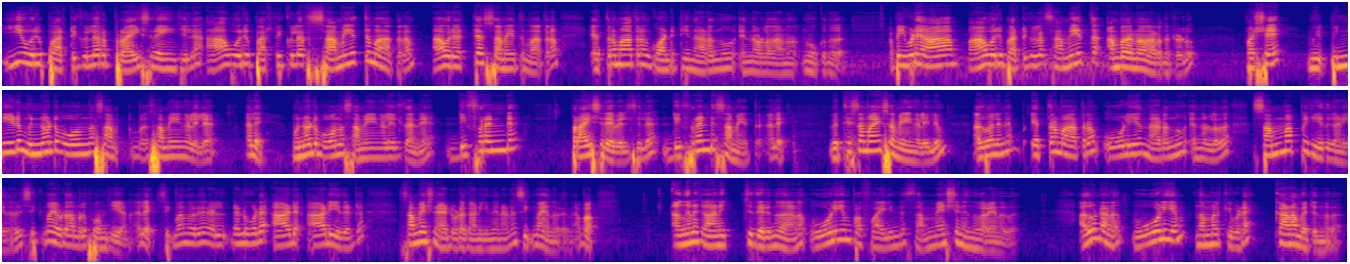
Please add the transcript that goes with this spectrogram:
ഈ ഒരു പർട്ടിക്കുലർ പ്രൈസ് റേഞ്ചിൽ ആ ഒരു പർട്ടിക്കുലർ സമയത്ത് മാത്രം ആ ഒരൊറ്റ സമയത്ത് മാത്രം എത്രമാത്രം ക്വാണ്ടിറ്റി നടന്നു എന്നുള്ളതാണ് നോക്കുന്നത്. അപ്പോൾ ഇവിടെ ആ ആ ഒരു പർട്ടിക്കുലർ സമയത്ത് അമ്പതെണ്ണം നടന്നിട്ടുള്ളൂ. പക്ഷേ പിന്നീട് മുന്നോട്ട് പോകുന്ന സമയങ്ങളിൽ അല്ലേ? മുന്നോട്ട് പോകുന്ന സമയങ്ങളിൽ തന്നെ ഡിഫറെന്റ് പ്രൈസ് ലെവൽസിൽ ഡിഫറെന്റ് സമയത്ത് അല്ലേ? വ്യത്യസ്തമായ സമയങ്ങളിലും അതുപോലെ തന്നെ എത്രമാത്രം ഓളിയം നടന്നു എന്നുള്ളത് സമ്മപ്പ് ചെയ്ത് കാണിക്കുന്നത്. ഒരു സിഗ്മ ഇവിടെ നമ്മൾ ഫോം ചെയ്യുകയാണ് അല്ലേ? സിഗ്മ എന്ന് ര- രണ്ടും കൂടെ ആഡ് ആഡ് ചെയ്തിട്ട് സമ്മേഷനായിട്ട് ഇവിടെ കാണിക്കുന്നതിനാണ് സിഗ്മ എന്ന് പറയുന്നത്. അപ്പം അങ്ങനെ കാണിച്ചു തരുന്നതാണ് വോളിയം പ്രൊഫൈലിന്റെ സമ്മേഷൻ എന്ന് പറയുന്നത്. അതുകൊണ്ടാണ് വോളിയം നമ്മൾക്കിവിടെ കാണാൻ പറ്റുന്നത്.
